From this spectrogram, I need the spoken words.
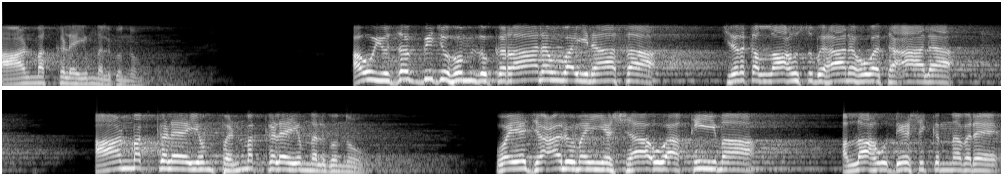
ആൺമക്കളെയും നൽകുന്നു. ഔ യുസബ്ബിജുഹും ദുക്റാനം വ ഇനാസ. ചിലർക്ക് അല്ലാഹു സുബ്ഹാനഹു വ തആല ആൺമക്കളെയും പെൺമക്കളെയും നൽകുന്നു. അള്ളാഹു ഉദ്ദേശിക്കുന്നവരെ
